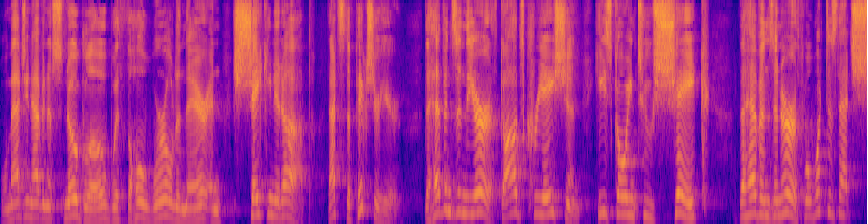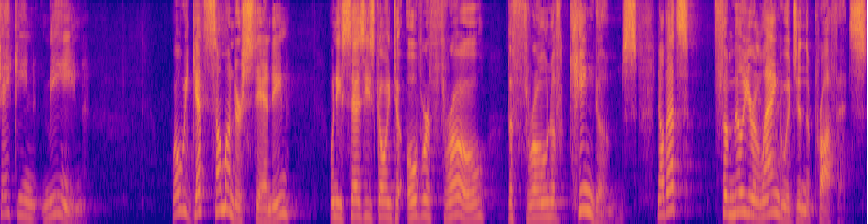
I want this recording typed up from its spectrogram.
Well, imagine having a snow globe with the whole world in there and shaking it up. That's the picture here. The heavens and the earth, God's creation, He's going to shake the heavens and earth. Well, what does that shaking mean? Well, we get some understanding when He says He's going to overthrow the throne of kingdoms. Now, that's familiar language in the prophets.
